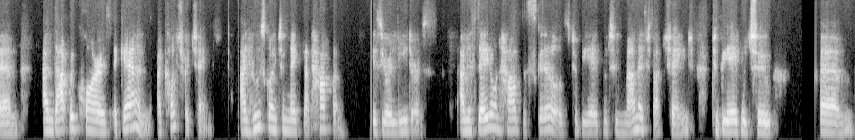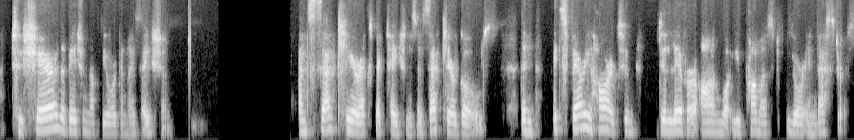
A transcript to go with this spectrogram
Um, and that requires, again, a culture change. And who's going to make that happen is your leaders. And if they don't have the skills to be able to manage that change, to be able to um, to share the vision of the organization and set clear expectations and set clear goals, then it's very hard to deliver on what you promised your investors.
